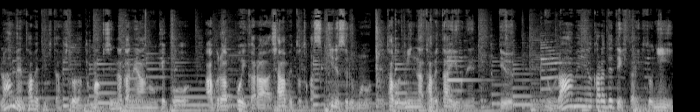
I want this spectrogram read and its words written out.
ラーメン食べてきた人だと、まあ、口の中ね、あの、結構油っぽいから、シャーベットとかスッキリするものって多分みんな食べたいよねっていう。でも、ラーメン屋から出てきた人に、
